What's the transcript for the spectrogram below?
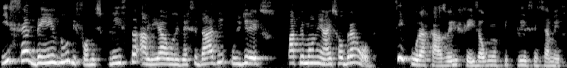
e cedendo de forma explícita ali à universidade os direitos patrimoniais sobre a obra. Se por acaso ele fez algum tipo de licenciamento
